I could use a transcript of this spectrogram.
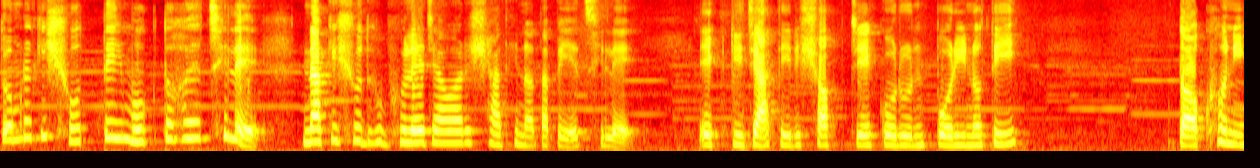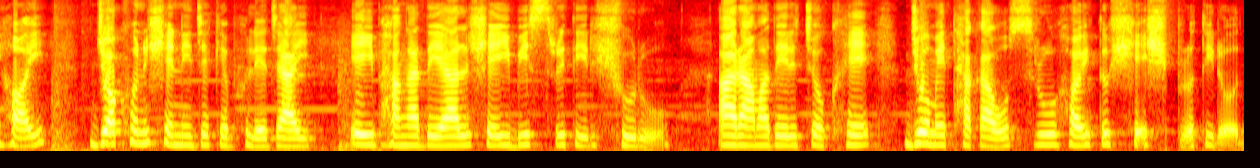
তোমরা কি সত্যিই মুক্ত হয়েছিলে? নাকি শুধু ভুলে যাওয়ার স্বাধীনতা পেয়েছিলে? একটি জাতির সবচেয়ে করুণ পরিণতি তখনই হয় যখন সে নিজেকে ভুলে যায়। এই ভাঙা দেয়াল, সেই বিস্মৃতির শুরু। আর আমাদের চোখে জমে থাকা অশ্রু হয়তো শেষ প্রতিরোধ।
